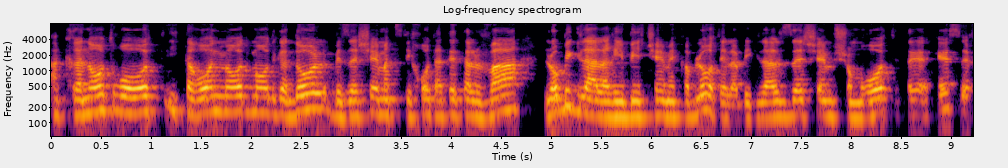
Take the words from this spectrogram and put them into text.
הקרנות רואות יתרון מאוד מאוד גדול בזה שהן מצליחות לתת הלוואה, לא בגלל הריבית שהן מקבלות, אלא בגלל זה שהן שומרות את הכסף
